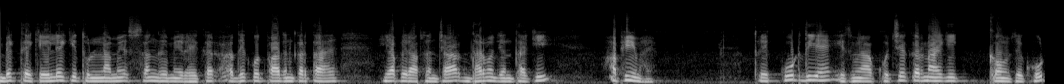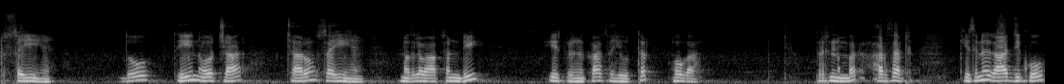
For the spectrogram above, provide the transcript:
व्यक्ति अकेले की तुलना में संघ में रहकर अधिक उत्पादन करता है, या फिर ऑप्शन चार, धर्म जनता की अफीम है। तो एक कूट दिए हैं, इसमें आपको चेक करना है कि कौन से कूट सही हैं। दो तीन और चार, चारों सही हैं। मतलब ऑप्शन डी इस प्रश्न का सही उत्तर होगा। प्रश्न नंबर अड़सठ, किसने राज्य को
